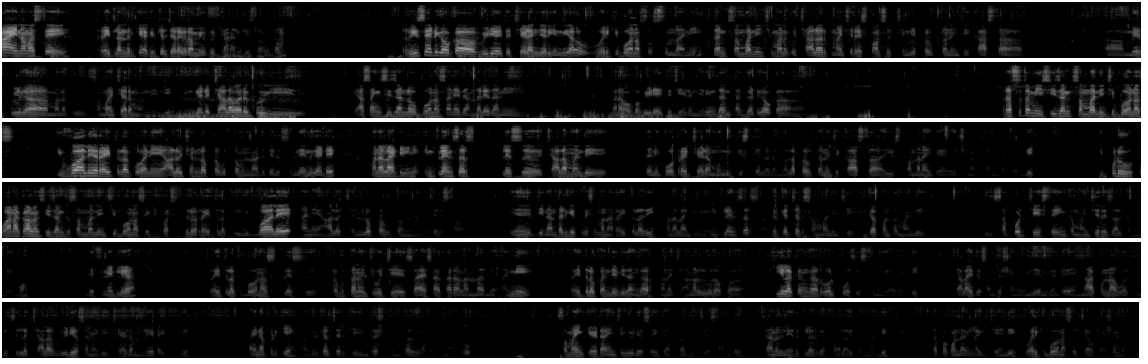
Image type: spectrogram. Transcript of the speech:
Hi నమస్తే. రైతులందరికీ agriculture అగ్రామ్ YouTube ఛానల్కి స్వాగతం. రీసెంట్గా ఒక వీడియో అయితే చేయడం జరిగిందిగా. వరికి బోనస్ వస్తుందా అని. దానికి సంబంధించి మనకు చాలా వరకు మంచి రెస్పాన్స్ వచ్చింది. ప్రభుత్వం నుంచి కాస్త మెరుపులుగా మనకు సమాచారం అందింది. ఎందుకంటే చాలా వరకు ఈ యాసంగి సీజన్లో బోనస్ అనేది అందలేదని మనం ఒక వీడియో అయితే చేయడం జరిగింది. దానికి తగ్గట్టుగా ఒక ప్రస్తుతం ఈ సీజన్కి సంబంధించి బోనస్ ఇవ్వాలి రైతులకు అనే ఆలోచనలో ప్రభుత్వం ఉన్నట్టు తెలుస్తుంది. ఎందుకంటే మన లాంటి ఇన్ఫ్లుయెన్సర్స్ ప్లస్ చాలామంది దాన్ని పోర్ట్రేట్ చేయడం ముందుకు తీసుకెళ్ళడం వల్ల ప్రభుత్వం నుంచి కాస్త ఈ స్పందన అయితే వచ్చినట్టు కనబడుతుంది. ఇప్పుడు వానాకాలం సీజన్కి సంబంధించి బోనస్ ఎట్టి పరిస్థితుల్లో రైతులకు ఇవ్వాలే అనే ఆలోచనలో ప్రభుత్వం ఉన్నట్టు తెలుస్తూ ఉంది. దీని అంతటికీ కృషి మన రైతులది మన లాంటి ఇన్ఫ్లుయెన్సర్స్ అగ్రికల్చర్కి సంబంధించి ఇంకా కొంతమంది దీన్ని సపోర్ట్ చేస్తే ఇంకా మంచి రిజల్ట్ ఉందేమో. డెఫినెట్లీగా రైతులకు బోనస్ ప్లస్ ప్రభుత్వం నుంచి వచ్చే సహాయ సహకారాలు అందరినీ అన్నీ రైతులకు అందే విధంగా మన ఛానల్ కూడా ఒక కీలకంగా రోల్ పోషిస్తుంది కాబట్టి చాలా అయితే సంతోషంగా ఉంది. ఎందుకంటే నాకున్న వర్క్ బిజీలో చాలా వీడియోస్ అనేది చేయడం లేట్ అవుతుంది అయినప్పటికీ అగ్రికల్చర్కి ఇంట్రెస్ట్ ఉంటుంది కాబట్టి నాకు సమయం కేటాయించి వీడియోస్ అయితే అప్పుడప్పుడు చేస్తూ ఉంటాం. ఛానల్ని రెగ్యులర్గా ఫాలో అవుతుండండి తప్పకుండా లైక్ చేయండి. వరికి బోనస్ వచ్చే అవకాశం ఉంది.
